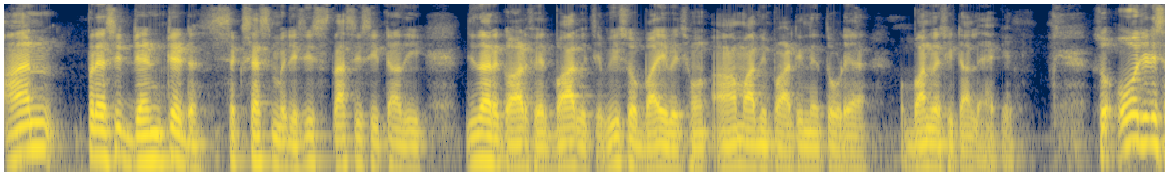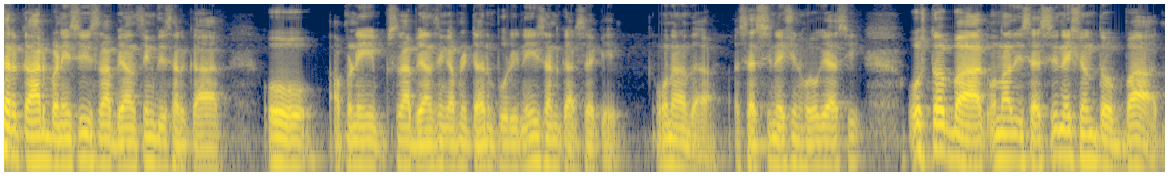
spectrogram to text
ਅਨਪ੍ਰੈਸੀਡੈਂਟਡ ਸਕਸੈਸ ਮਿਲੀ ਸੀ 87 ਸੀਟਾਂ ਦੀ, ਜਿਹਦਾ ਰਿਕਾਰਡ ਫਿਰ ਬਾਅਦ ਵਿੱਚ 2022 ਵਿੱਚ ਹੁਣ ਆਮ ਆਦਮੀ ਪਾਰਟੀ ਨੇ ਤੋੜਿਆ 92 ਸੀਟਾਂ ਲੈ ਕੇ। ਸੋ ਉਹ ਜਿਹੜੀ ਸਰਕਾਰ ਬਣੀ ਸੀ ਸਰਾ ਬਿਆਨ ਸਿੰਘ ਦੀ ਸਰਕਾਰ, ਉਹ ਆਪਣੀ ਸਰਾ ਬਿਆਨ ਸਿੰਘ ਆਪਣੀ ਟਰਮ ਪੂਰੀ ਨਹੀਂ ਸਨ ਕਰ ਸਕੇ। ਉਹਨਾਂ ਦਾ ਅਸੈਸੀਨੇਸ਼ਨ ਹੋ ਗਿਆ ਸੀ। ਉਸ ਤੋਂ ਬਾਅਦ, ਉਹਨਾਂ ਦੀ ਅਸੈਸੀਨੇਸ਼ਨ ਤੋਂ ਬਾਅਦ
